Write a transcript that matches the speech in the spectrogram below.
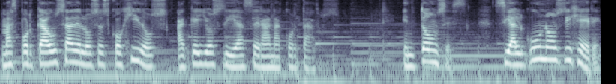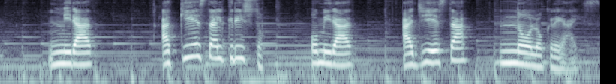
Mas por causa de los escogidos, aquellos días serán acortados. Entonces, si alguno os dijere, mirad, aquí está el Cristo, o mirad, allí está, no lo creáis.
